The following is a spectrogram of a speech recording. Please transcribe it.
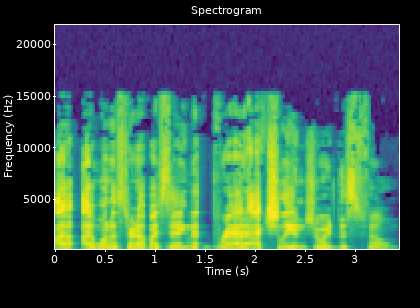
I I want to start out by saying that Brad actually enjoyed this film.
